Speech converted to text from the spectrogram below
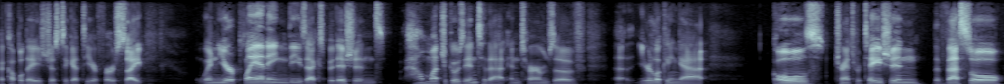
a couple days just to get to your first site. When you're planning these expeditions, how much goes into that in terms of uh, you're looking at goals, transportation, the vessel,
